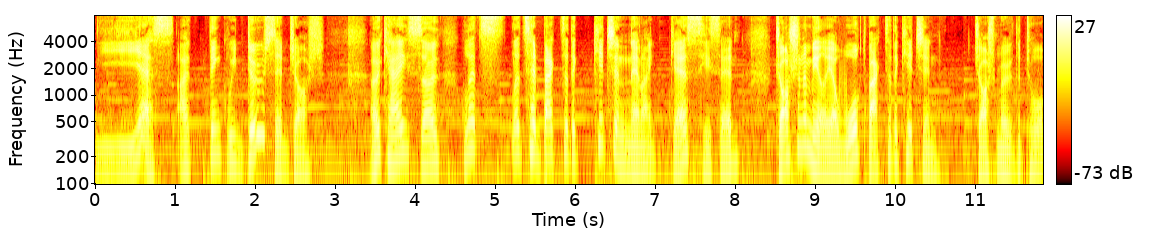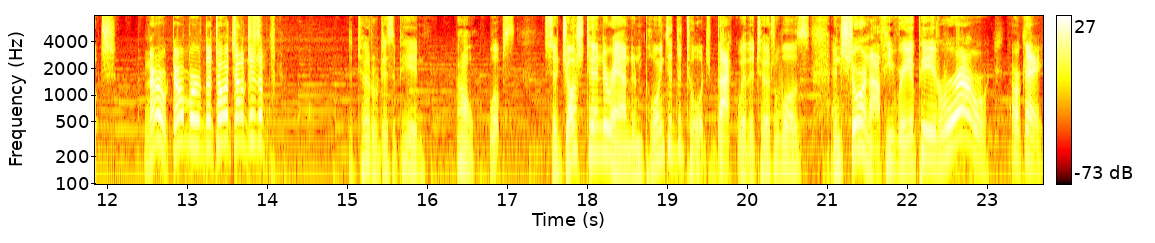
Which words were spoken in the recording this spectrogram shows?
yes, I think we do, said Josh. Okay, so let's let's head back to the kitchen then, I guess, he said. Josh and Amelia walked back to the kitchen. Josh moved the torch. No, don't move the torch, I'll disappear. The turtle disappeared. Oh, whoops. So Josh turned around and pointed the torch back where the turtle was, and sure enough, he reappeared. Whoa! Okay,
